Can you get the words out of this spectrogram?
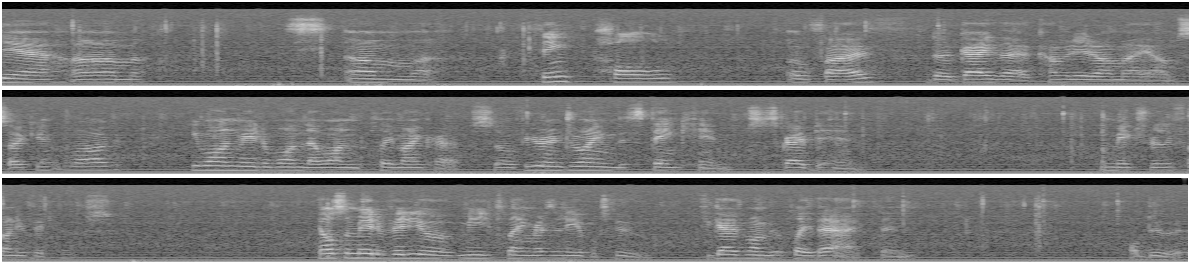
Yeah, um, um, I think Paul 05, the guy that commented on my um, second vlog, he wanted me to one that wanted to play Minecraft. So if you're enjoying this, thank him. Subscribe to him. He makes really funny videos. He also made a video of me playing Resident Evil 2. If you guys want me to play that, then I'll do it.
